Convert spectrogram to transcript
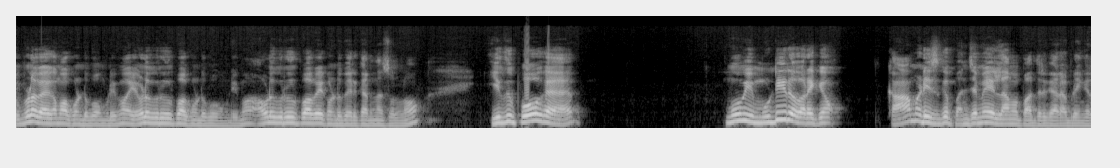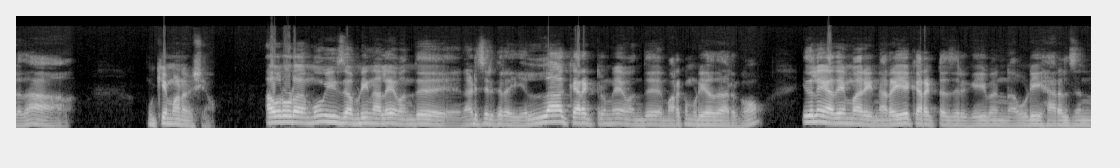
எவ்வளோ வேகமாக கொண்டு போக முடியுமோ எவ்வளோ விறுவிறுப்பாக கொண்டு போக முடியுமோ அவ்வளோ விறுவிறுப்பாகவே கொண்டு போயிருக்காருன்னு தான் சொல்லணும். இது போக மூவி முடிகிற வரைக்கும் காமெடிஸ்க்கு பஞ்சமே இல்லாமல் பார்த்துருக்காரு அப்படிங்கிறதான் முக்கியமான விஷயம். அவரோட மூவிஸ் அப்படின்னாலே வந்து நடிச்சிருக்கிற எல்லா கேரக்டருமே வந்து மறக்க முடியாததாக இருக்கும். இதுலேயும் அதே மாதிரி நிறைய கேரக்டர்ஸ் இருக்குது ஈவன் உடி ஹேரல்சன்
